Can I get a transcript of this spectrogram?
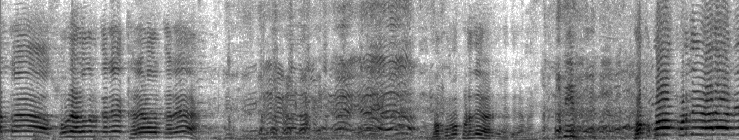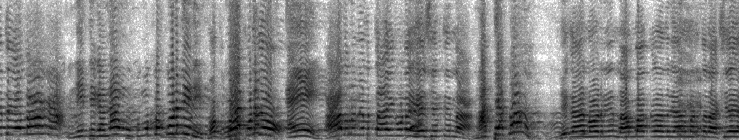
ಒಟ್ಟ ಸುಳ್ಳು ಹೇಳೋದ್ರ ಕರೆ ಖರೆ ಹೇಳೋದ್ರ ಕರೆ. ಮಕ್ಕಮ ಕುಡ್ದೇ ಕುಡ್ದೆ ಹೇಳ್ತೀನಿ ನಿಂತಿಗಣ್ಣ ಮೊಕ್ಕ ಮೊಕ್ಕ ಕುಡ್ದೀವಿ ಹೇಳ ನಿಂತಿಗಣ್ಣ ಮುಖ ಮುಖ ಕುಡ್ದೀನಿ ಏಯ್. ಆದ್ರೂ ನಿಮ್ಮ ತಾಯಿ ಗುಣ ಮತ್ತೆ ಮತ್ತ್ಯಾಕೋ? ಈಗ ನೋಡ್ರಿ ನಮ್ಮ ಮಕ್ಳು ಅಂದ್ರೆ ಯಾರು ಮಾಡ್ತಾರ ಅಕ್ಷಯ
